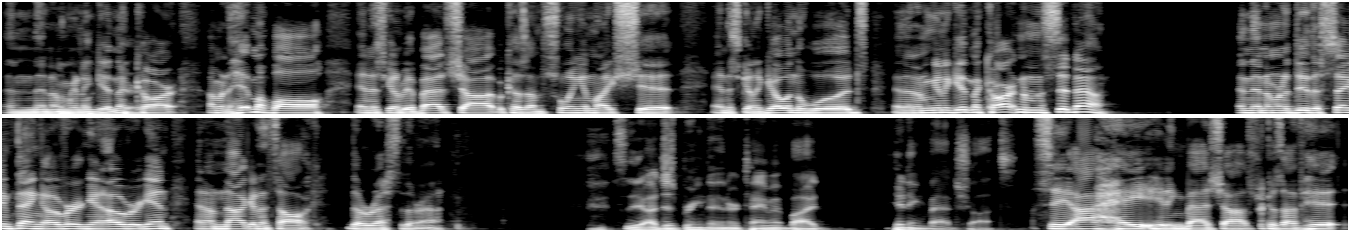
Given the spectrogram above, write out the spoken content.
And then I'm gonna get in the care. cart. I'm gonna hit my ball, and it's gonna be a bad shot because I'm swinging like shit, and it's gonna go in the woods. And then I'm gonna get in the cart, and I'm gonna sit down and then I'm going to do the same thing over again, over again, and I'm not going to talk the rest of the round. See, I just bring the entertainment by hitting bad shots. See, I hate hitting bad shots because I've hit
